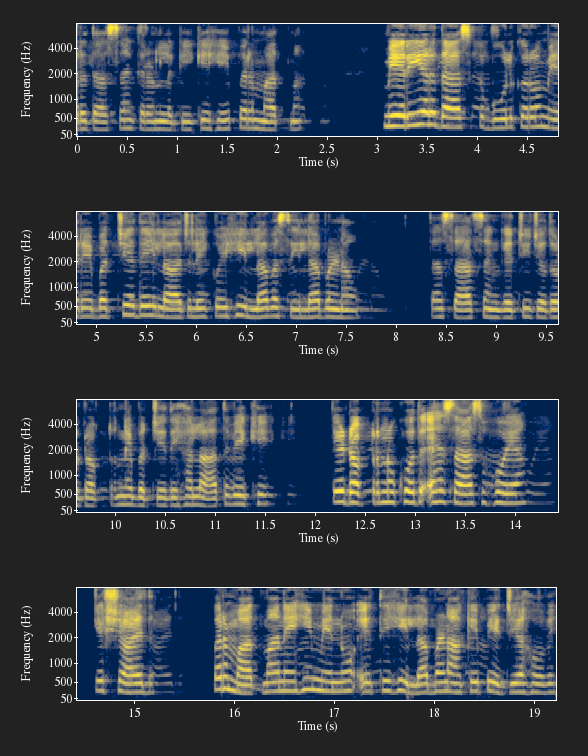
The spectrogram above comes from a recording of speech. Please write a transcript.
ਅਰਦਾਸਾਂ ਕਰਨ ਲੱਗੀ ਕਿ हे ਪਰਮਾਤਮਾ ਮੇਰੀ ਅਰਦਾਸ ਕਬੂਲ ਕਰੋ, ਮੇਰੇ ਬੱਚੇ ਦੇ ਇਲਾਜ ਲਈ ਕੋਈ ਹੀਲਾ ਵਸੀਲਾ ਬਣਾਓ। ਤਾਂ ਸਾਧ ਸੰਗਤ ਜੀ, ਜਦੋਂ ਡਾਕਟਰ ਨੇ ਬੱਚੇ ਦੇ ਹਾਲਾਤ ਵੇਖੇ, ਤੇ ਡਾਕਟਰ ਨੂੰ ਖੁਦ ਅਹਿਸਾਸ ਹੋਇਆ ਕਿ ਸ਼ਾਇਦ ਪਰਮਾਤਮਾ ਨੇ ਹੀ ਮੈਨੂੰ ਇੱਥੇ ਹੀਲਾ ਬਣਾ ਕੇ ਭੇਜਿਆ ਹੋਵੇ।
